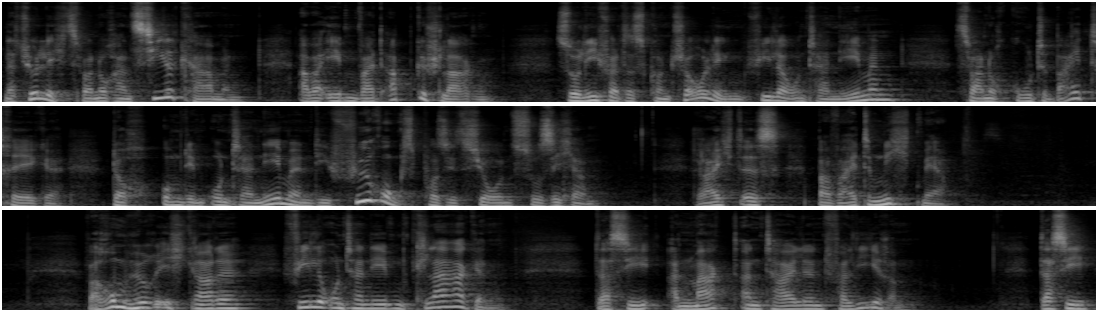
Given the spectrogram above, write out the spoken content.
natürlich zwar noch ans Ziel kamen, aber eben weit abgeschlagen, so liefert das Controlling vieler Unternehmen zwar noch gute Beiträge, doch um dem Unternehmen die Führungsposition zu sichern, reicht es bei weitem nicht mehr. Warum höre ich gerade viele Unternehmen klagen, dass sie an Marktanteilen verlieren, dass sie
